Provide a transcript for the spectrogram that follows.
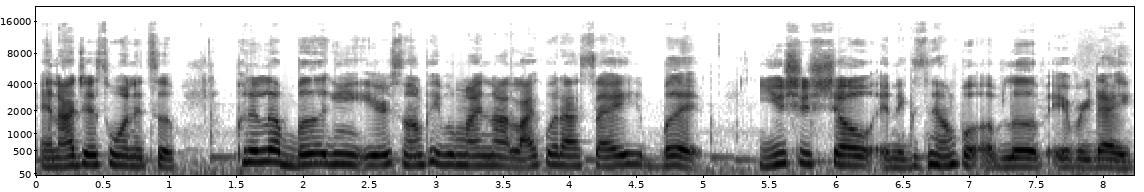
And I just wanted to put a little bug in your ear. Some people might not like what I say, but you should show an example of love every day.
